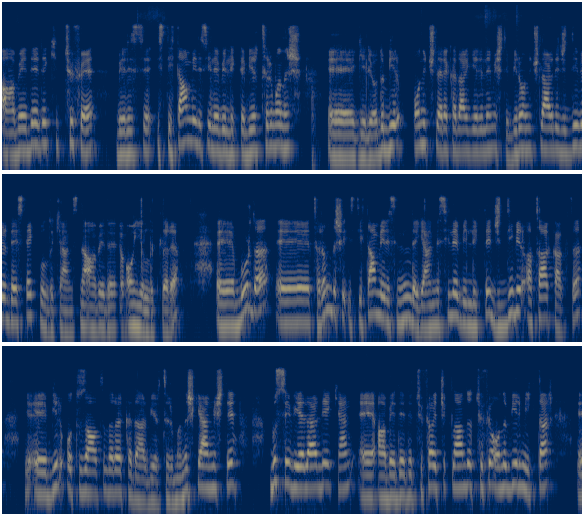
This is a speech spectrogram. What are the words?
ABD'deki tüfe verisi, istihdam verisiyle birlikte bir tırmanış e, geliyordu. 1.13'lere kadar gerilemişti. 1.13'lerde ciddi bir destek buldu kendisine ABD 10 yıllıkları. E, burada e, tarım dışı istihdam verisinin de gelmesiyle birlikte ciddi bir atağa kalktı. E, 1.36'lara kadar bir tırmanış gelmişti. Bu seviyelerdeyken e, ABD'de tüfe açıklandı. Tüfe onu bir miktar e,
